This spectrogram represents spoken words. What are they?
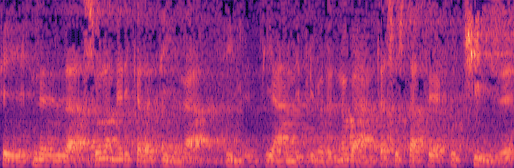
e nella sola America Latina in 20 anni prima del 90 sono state uccise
